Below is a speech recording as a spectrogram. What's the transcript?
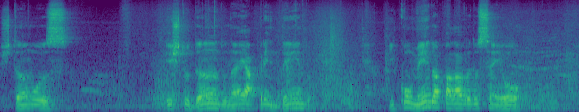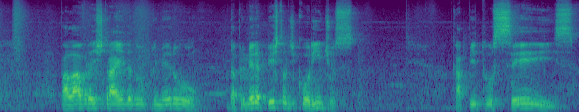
estamos estudando, né, aprendendo e comendo a palavra do Senhor. Palavra extraída do primeiro da primeira epístola de Coríntios, capítulo 6.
